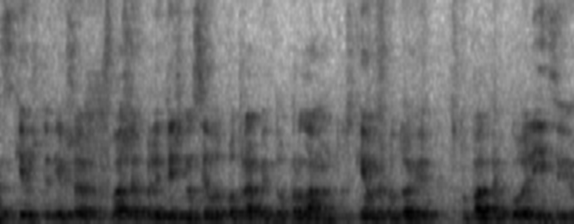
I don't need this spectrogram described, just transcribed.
з ким якщо ваша політична сила потрапить до парламенту, з ким ви готові вступати в коаліцію?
